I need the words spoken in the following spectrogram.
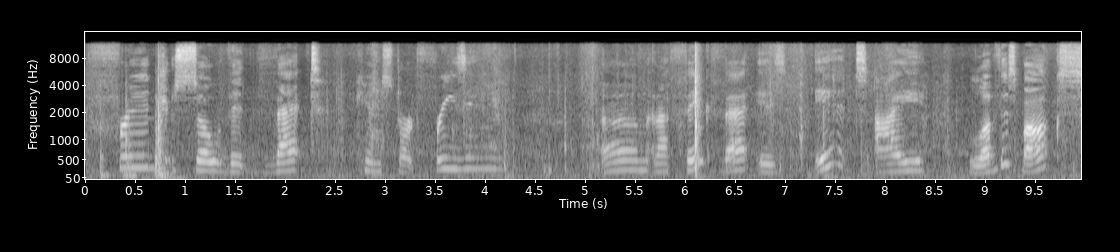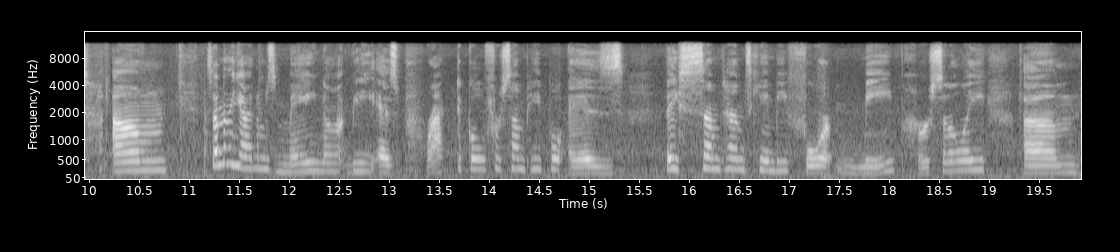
fridge so that that can start freezing. Um, and I think that is it. I love this box. Um, some of the items may not be as practical for some people as they sometimes can be for me personally. Um,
